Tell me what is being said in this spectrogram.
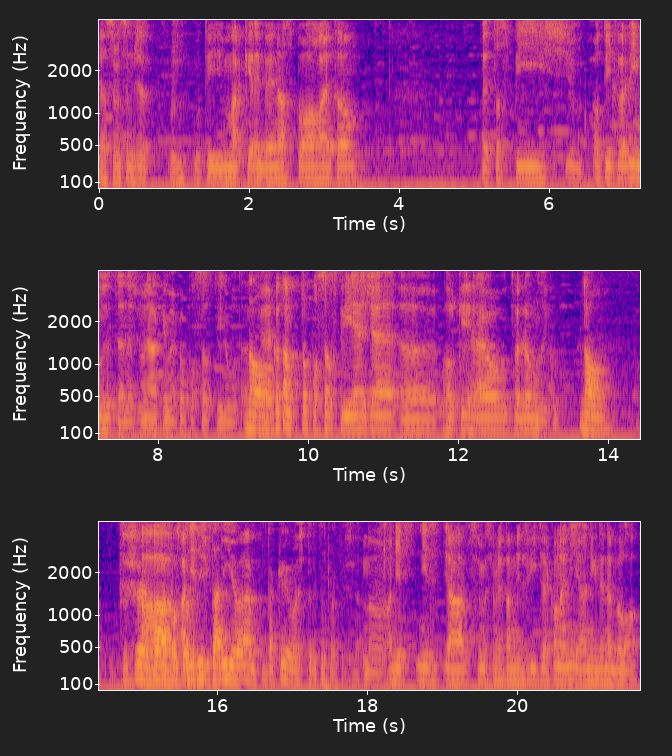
Já si myslím, že u- té marky ryby na spol je to je to spíš o té tvrdé muzice, než o nějakém jako poselství nebo tak. No. Že jako tam to poselství je, že uh, holky hrajou tvrdou muziku. No, což je A- jako ale poselství nic- starý, jo, je taky o 40 let už je. No a nic, nic, já si myslím, že tam nic víc jako není a nikdy nebylo.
